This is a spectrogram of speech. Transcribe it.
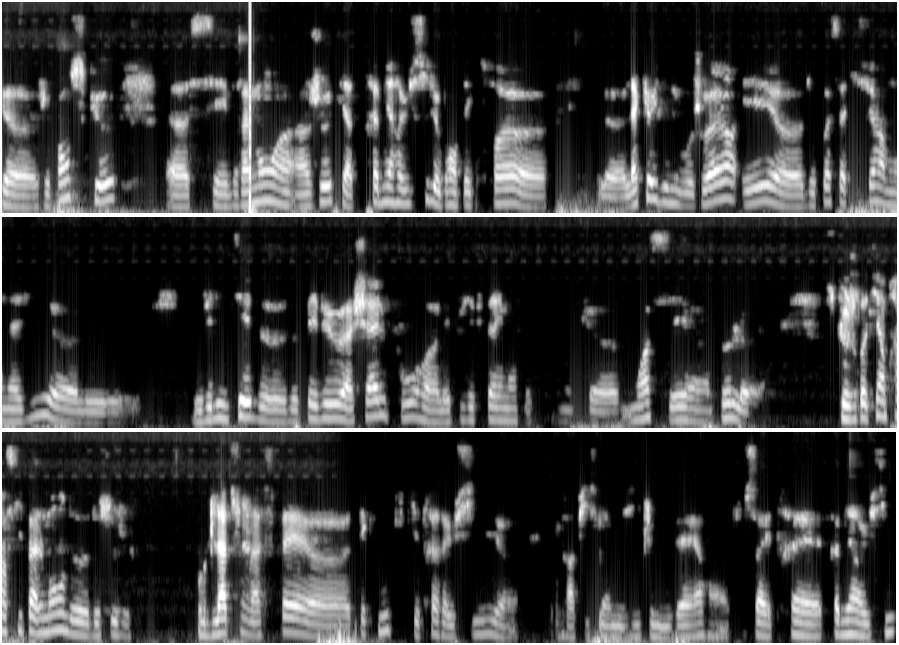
je pense que c'est vraiment un, jeu qui a très bien réussi le grand écran, l'accueil des nouveaux joueurs et de quoi satisfaire à mon avis les, les de, de PVE pour les plus expérimentés. Donc moi c'est un peu le, ce que je retiens principalement de, de ce jeu au-delà de son aspect euh, technique qui est très réussi, euh, le graphisme, la musique, l'univers, euh, tout ça est très très bien réussi,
